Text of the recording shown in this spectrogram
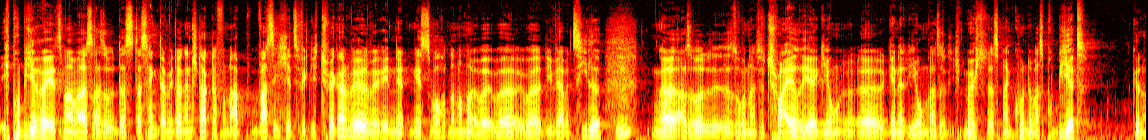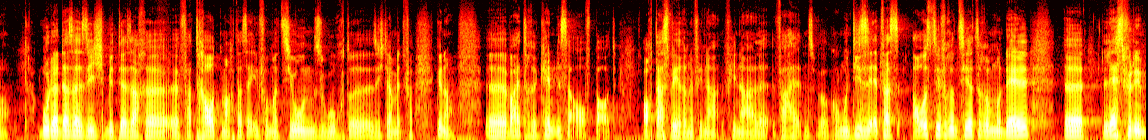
ich probiere jetzt mal was. Also das, das hängt dann wieder ganz stark davon ab, was ich jetzt wirklich triggern will. Wir reden jetzt nächste Woche dann nochmal über, über, über die Werbeziele. Mhm. Ne, also äh, sogenannte Trial-Reagierung, äh, Generierung. Also ich möchte, dass mein Kunde was probiert. Genau. Oder dass er sich mit der Sache äh, vertraut macht, dass er Informationen sucht, äh, sich damit genau, äh, weitere Kenntnisse aufbaut. Auch das wäre eine finale Verhaltenswirkung. Und dieses etwas ausdifferenziertere Modell äh, lässt für den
